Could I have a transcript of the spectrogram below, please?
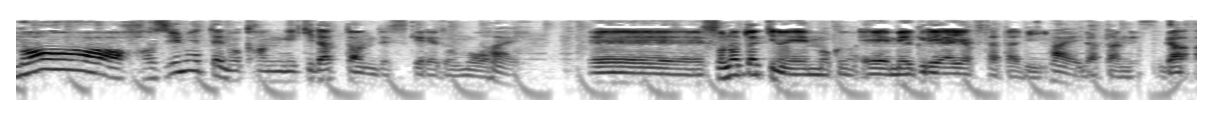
まあ、初めての感激だったんですけれども、はい。えーその時の演目の、えー巡り合いは再びはいだったんですが、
